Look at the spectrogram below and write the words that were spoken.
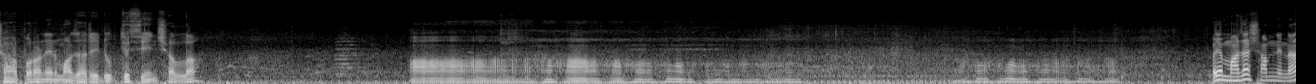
শাহপরানের মাজারে ঢুকতেছি ইনশাল্লাহ। ওই মাজার সামনে না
